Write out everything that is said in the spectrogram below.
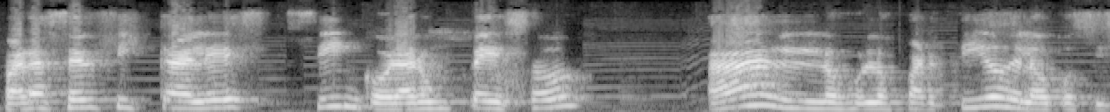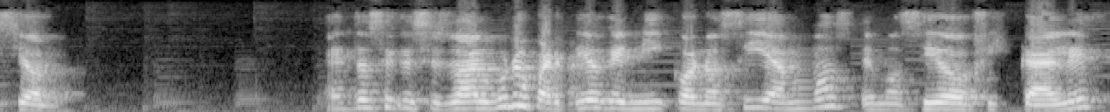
para ser fiscales sin cobrar un peso a los, partidos de la oposición. Entonces, qué sé yo, algunos partidos que ni conocíamos hemos sido fiscales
